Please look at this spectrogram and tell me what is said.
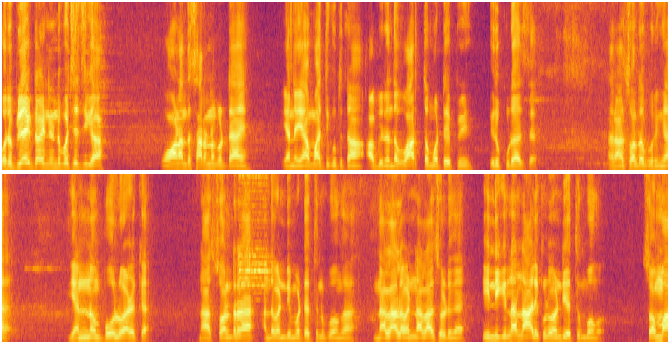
ஒரு பிரேக் டவுன் நின்று போச்சுக்கா வச்சுக்கா. ஓன அந்த சரணம் கொட்டேன் என்னை ஏமாற்றி கொடுத்துட்டான் அப்படின்னு அந்த வார்த்தை மட்டும் எப்பயும் இருக்கக்கூடாது சார். அதனால் சொல்கிற போகிறீங்க எண்ணம் போல் வாழ்க்கை. நான் சொல்கிறேன் அந்த வண்டி மட்டும் எடுத்துன்னு போங்க. நல்லா வண்டி நல்லா சொல்லிடுங்க இன்றைக்கெல்லாம் நாளைக்கு கூட வண்டி எடுத்துன்னு போங்க. சும்மா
